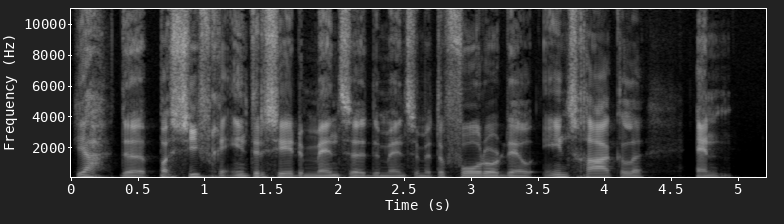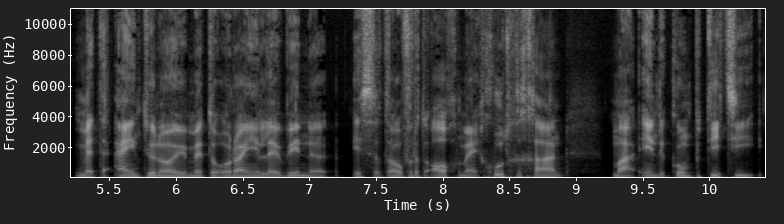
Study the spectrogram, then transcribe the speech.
ja, de passief geïnteresseerde mensen, de mensen met een vooroordeel inschakelen. En met de eindtoernooien met de Oranje Leeuwinnen is dat over het algemeen goed gegaan. Maar in de competitie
